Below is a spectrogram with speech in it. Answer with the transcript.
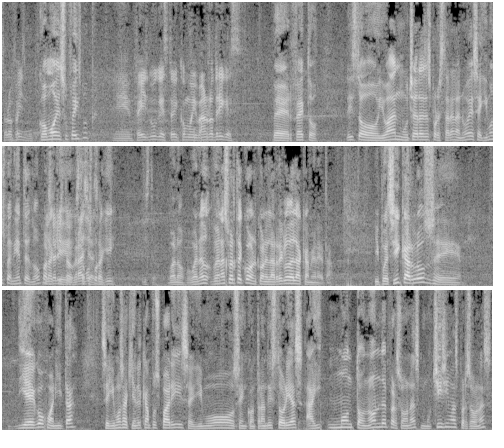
solo Facebook. ¿Cómo es su Facebook? En Facebook estoy como Iván Rodríguez. Perfecto. Listo, Iván, muchas gracias por estar en la nube. Seguimos pendientes, ¿no? Para Listo, que listo, estemos gracias. por aquí. Listo. Bueno, bueno buena suerte con, con el arreglo de la camioneta. Y pues sí, Carlos, eh, Diego, Juanita, seguimos aquí en el Campus Party, seguimos encontrando historias. Hay un montonón de personas, muchísimas personas,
